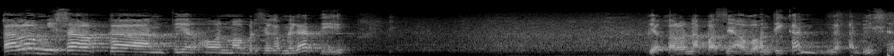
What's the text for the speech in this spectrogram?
kalau misalkan Fir'aun mau bersikap negatif, ya kalau napasnya Allah hentikan, nggak akan bisa.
